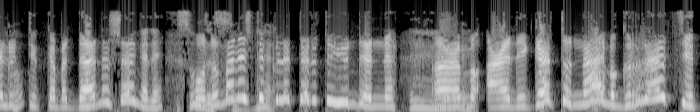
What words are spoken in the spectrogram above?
るっていうか、まあ、旦那さんがね、モそうですよねしてくれてると言うんだよね。ええあーもう、ありがとうない、もう、グラッツィと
